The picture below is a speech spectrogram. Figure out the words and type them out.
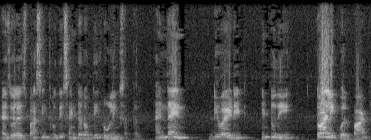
as well as passing through the center of the rolling circle and then divide it into the 12 equal part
